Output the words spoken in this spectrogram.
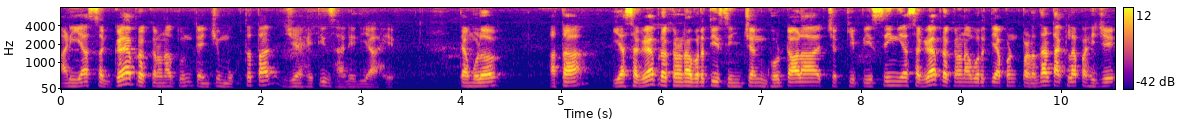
आणि या सगळ्या प्रकरणातून त्यांची मुक्तता जी आहे ती झालेली आहे. त्यामुळं आता या सगळ्या प्रकरणावरती सिंचन घोटाळा चक्की पीसिंग या सगळ्या प्रकरणावरती आपण पडदा टाकला पाहिजे.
